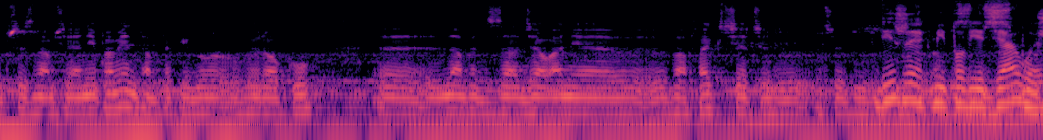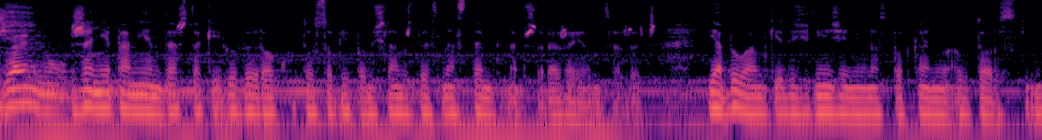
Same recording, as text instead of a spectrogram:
e, przyznam się. Ja nie pamiętam takiego wyroku, e, nawet za działanie w afekcie, czy, czy w, Wiesz, że jak mi powiedziałeś, wzburzeniu. że nie pamiętasz takiego wyroku, to sobie pomyślałam, że to jest następna przerażająca rzecz. Ja byłam kiedyś w więzieniu na spotkaniu autorskim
